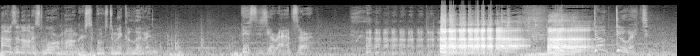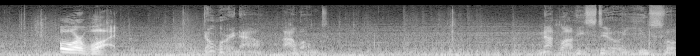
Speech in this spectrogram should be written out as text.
How's an honest warmonger supposed to make a living? This is your answer? Don't do it! Or what? Don't worry now. I won't. Not while he's still useful.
